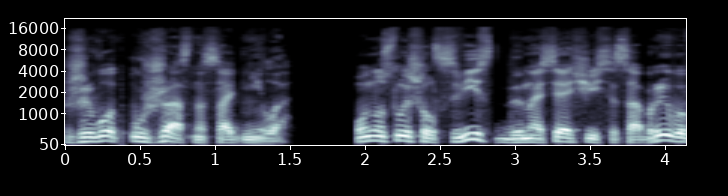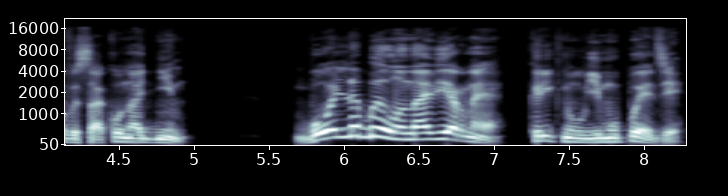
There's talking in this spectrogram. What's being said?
Живот ужасно соднило. Он услышал свист, доносящийся с обрыва высоко над ним. «Больно было, наверное!» — крикнул ему Пэдди.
